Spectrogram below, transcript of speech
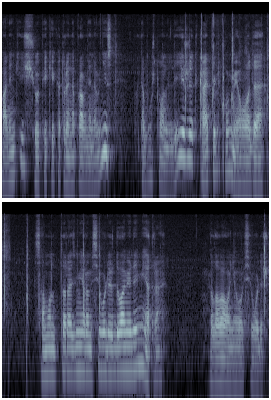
Маленькие щупики, которые направлены вниз, потому что он лежит капельку меда. Сам он-то размером всего лишь 2 миллиметра. Голова у него всего лишь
